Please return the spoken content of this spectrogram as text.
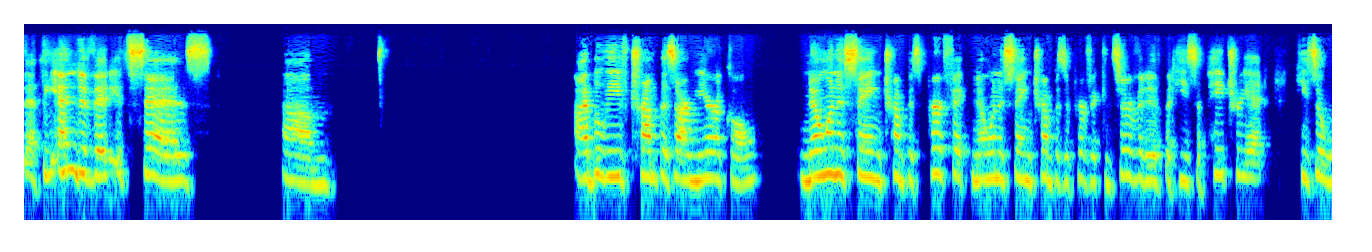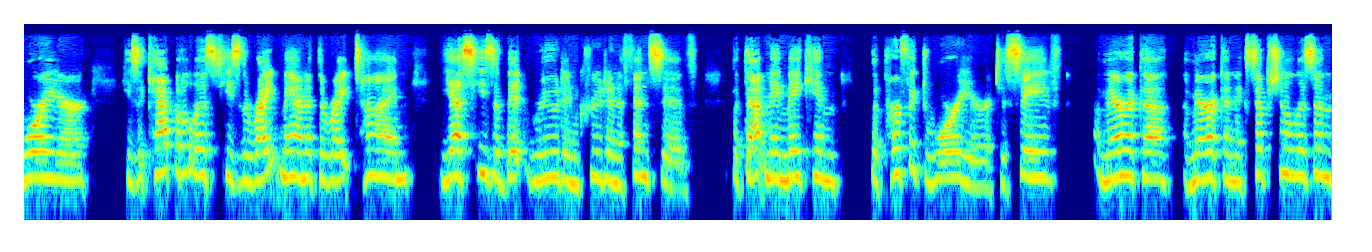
at the end of it, it says. Um, I believe Trump is our miracle. No one is saying Trump is perfect. No one is saying Trump is a perfect conservative, but he's a patriot. He's a warrior. He's a capitalist. He's the right man at the right time. Yes, he's a bit rude and crude and offensive, but that may make him the perfect warrior to save America, American exceptionalism,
